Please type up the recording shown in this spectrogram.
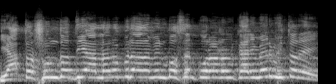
এত সুন্দর দিয়ে আল্লাহ রবুল আলমিন বলছেন কোরআনুল কারিমের ভিতরে।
